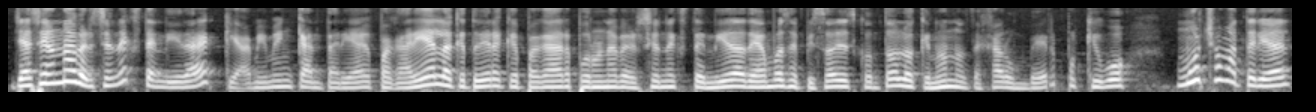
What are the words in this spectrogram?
ya sea una versión extendida, que a mí me encantaría, pagaría lo que tuviera que pagar por una versión extendida de ambos episodios con todo lo que no nos dejaron ver, porque hubo mucho material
